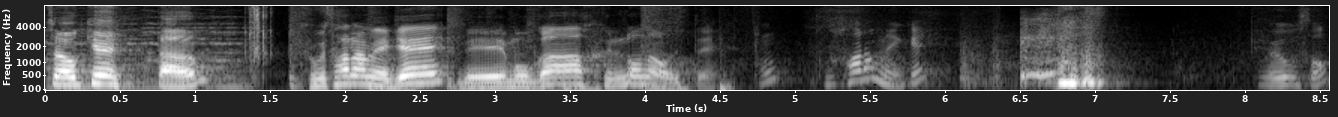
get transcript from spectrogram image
자 오케이 다음. 두 사람에게 네모가 흘러나올 때. 두 사람에게? 왜 웃어?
